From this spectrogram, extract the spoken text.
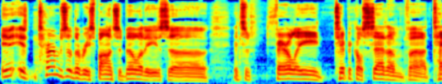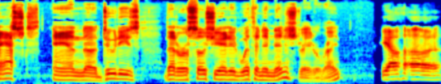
In, in, terms of the responsibilities, uh, it's a fairly typical set of uh, tasks and uh, duties that are associated with an administrator, right? Yeah, uh,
